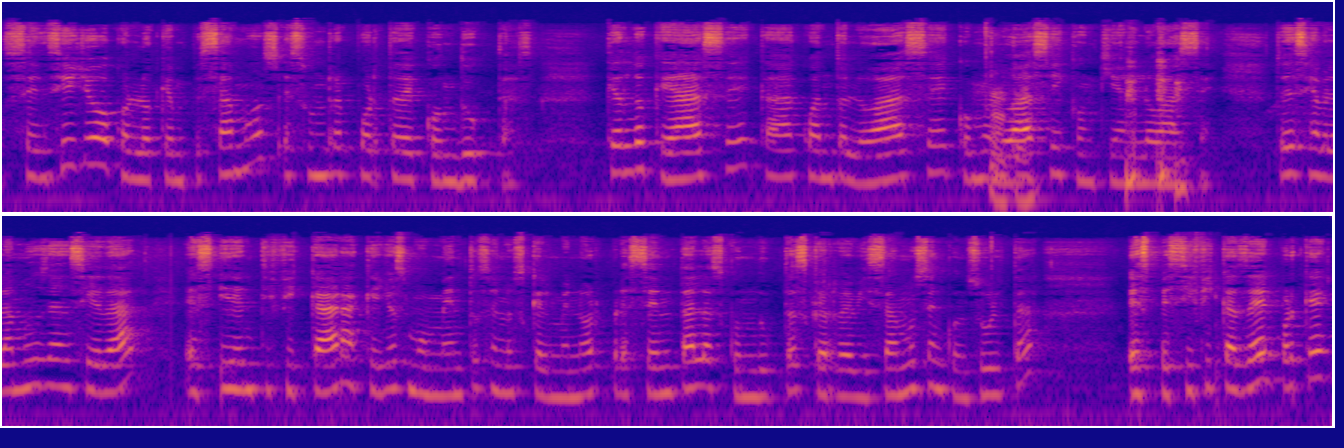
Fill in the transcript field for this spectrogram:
sencillo con lo que empezamos es un reporte de conductas qué es lo que hace, cada cuánto lo hace, cómo lo hace y con quién lo hace. Entonces, si hablamos de ansiedad, es identificar aquellos momentos en los que el menor presenta las conductas que revisamos en consulta específicas de él. ¿Por qué?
